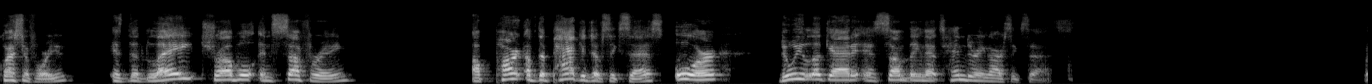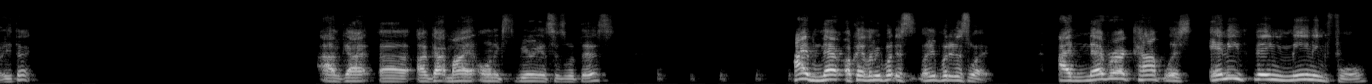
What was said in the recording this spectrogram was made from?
Question for you Is delay, trouble, and suffering a part of the package of success, or do we look at it as something that's hindering our success? What do you think? I've got uh, I've got my own experiences with this. I've never okay, let me put this, let me put it this way. I've never accomplished anything meaningful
